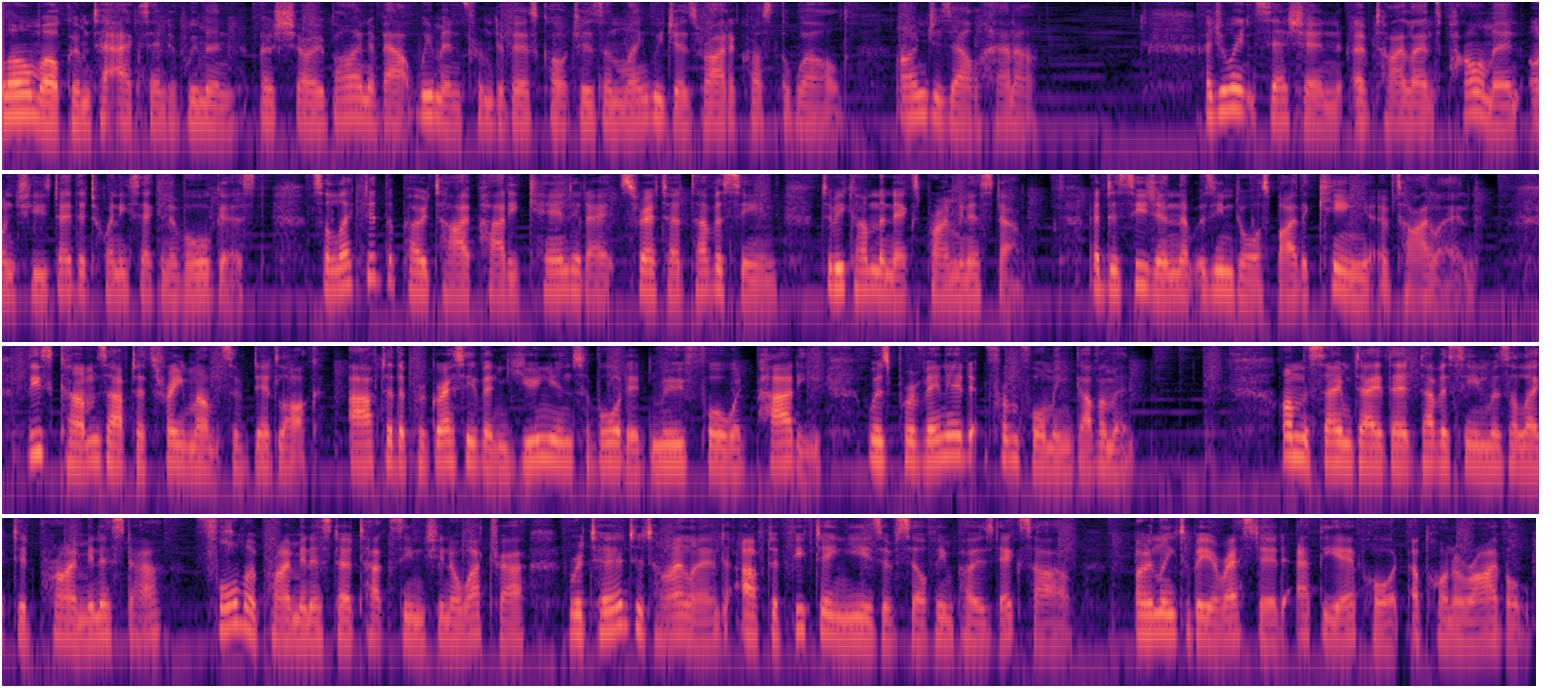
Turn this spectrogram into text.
Hello and welcome to Accent of Women, a show by and about women from diverse cultures and languages right across the world. I'm Giselle Hanna. A joint session of Thailand's parliament on Tuesday, the 22nd of August, selected the Pheu Thai party candidate Srettha Thavisin to become the next Prime Minister, a decision that was endorsed by the King of Thailand. This comes after three months of deadlock, after the progressive and union supported Move Forward Party was prevented from forming government. On the same day that Thavisin was elected Prime Minister, former Prime Minister Thaksin Shinawatra returned to Thailand after 15 years of self imposed exile, only to be arrested at the airport upon arrival.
